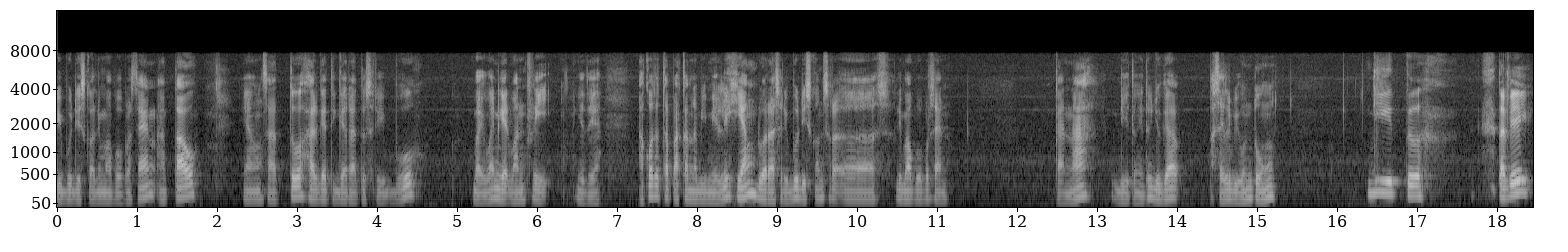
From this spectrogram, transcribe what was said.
ribu diskon 50% atau yang satu harga 300 ribu buy one get one free gitu ya. Aku tetap akan lebih milih yang 200 ribu diskon 50%. Eh, Karena dihitung itu juga pasti lebih untung. Gitu. Tapi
